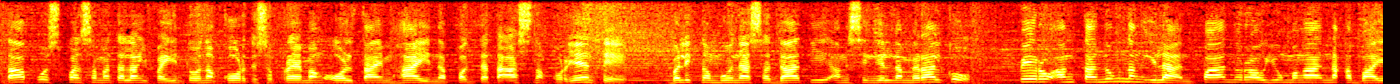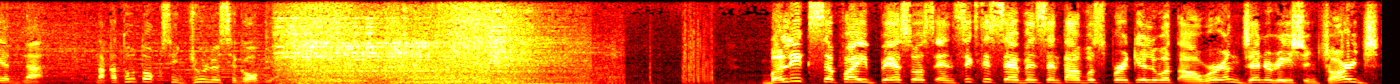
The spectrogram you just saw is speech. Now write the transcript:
Tapos pansamantalang ipahinto ng Korte Suprema ang all-time high na pagtataas ng kuryente. Balik na muna sa dati ang singil ng Meralco. Pero ang tanong ng ilan, paano raw yung mga nakabayad na? Nakatutok si Julio Segovia. Balik sa 5 pesos and 67 centavos per kilowatt hour ang generation charge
